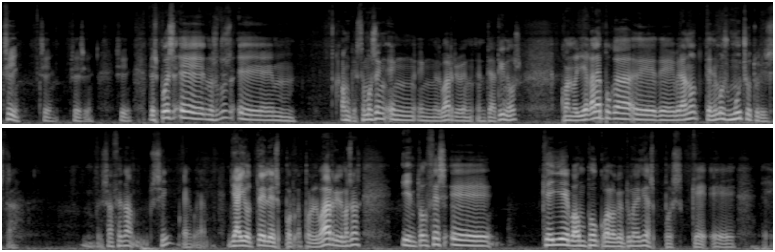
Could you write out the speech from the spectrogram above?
Sí, sí, sí, sí. sí. Después, eh, nosotros, eh, aunque estemos en, en- en el barrio, en, en Teatinos, cuando llega la época de, de verano tenemos mucho turista. Esa cena, sí, eh, ya hay hoteles por, por el barrio y demás. cosas. Y entonces, eh, ¿qué lleva un poco a lo que tú me decías? Pues que eh, eh,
